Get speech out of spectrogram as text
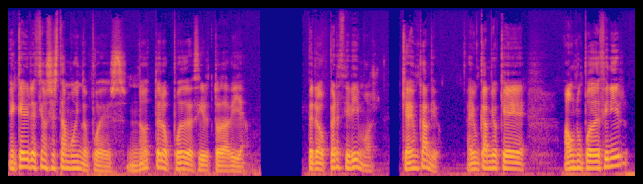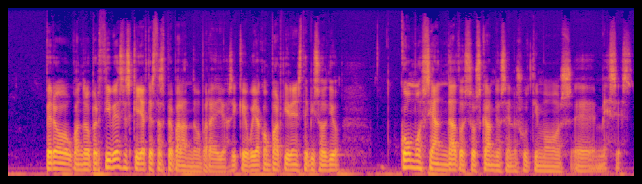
¿En qué dirección se está moviendo? Pues no te lo puedo decir todavía, pero percibimos que hay un cambio. Hay un cambio que aún no puedo definir, pero cuando lo percibes es que ya te estás preparando para ello. Así que voy a compartir en este episodio cómo se han dado esos cambios en los últimos eh, meses.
